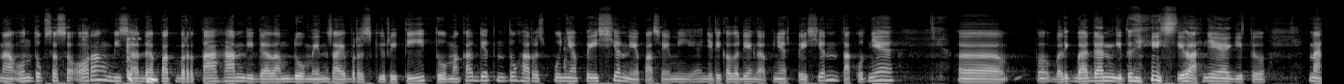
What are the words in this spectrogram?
Nah, untuk seseorang bisa dapat bertahan di dalam domain cyber security itu, maka dia tentu harus punya passion ya Pak Semi ya. Jadi kalau dia nggak punya passion, takutnya uh, balik badan gitu istilahnya ya gitu. Nah,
